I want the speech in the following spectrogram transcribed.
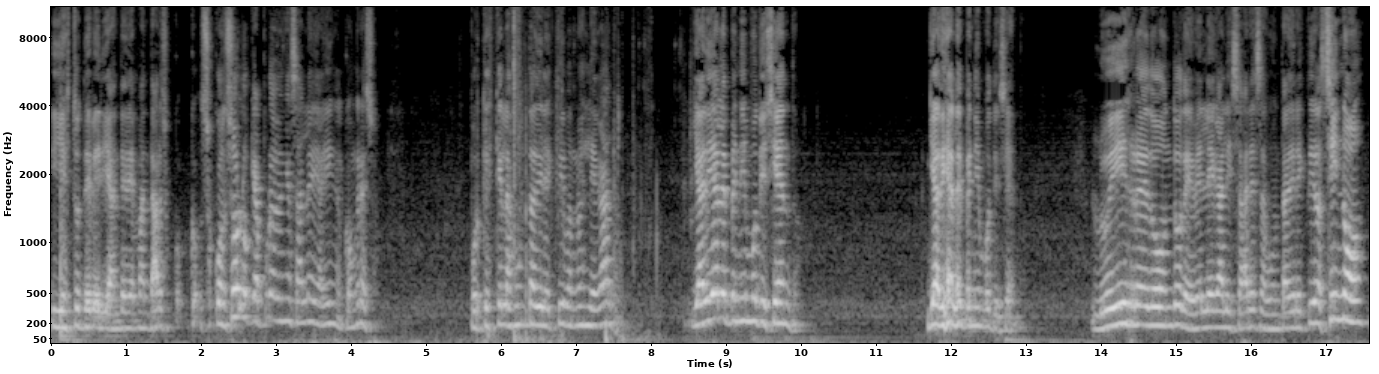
Y estos deberían de demandar con solo que aprueben esa ley ahí en el Congreso porque es que la junta directiva no es legal. Ya día les venimos diciendo, ya día les venimos diciendo, Luis Redondo debe legalizar esa junta directiva, si no,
